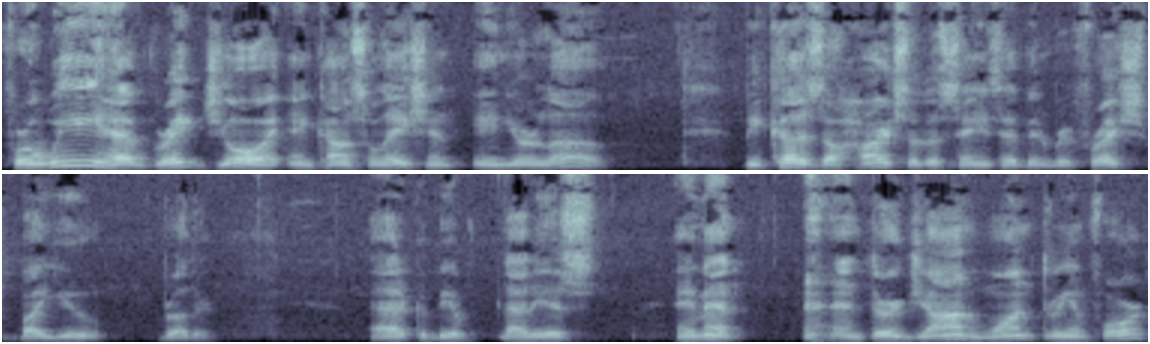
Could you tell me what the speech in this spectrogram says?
For we have great joy and consolation in your love, because the hearts of the saints have been refreshed by you, brother. That could be a, that is Amen. And 3 John 1 3 and 4.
